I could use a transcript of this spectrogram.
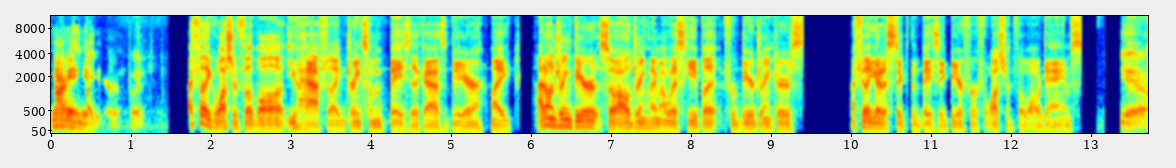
Not any beer, but I feel like watching football, you have to like drink some basic ass beer. Like I don't drink beer, so I'll drink like my whiskey. But for beer drinkers, I feel like you got to stick to the basic beer for, for watching football games. yeah,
